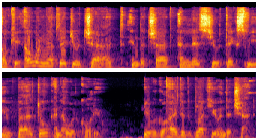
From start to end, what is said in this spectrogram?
Okay, I will not let you chat in the chat unless you text me in Paltalk and I will call you. Here we go. I did block you in the chat.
